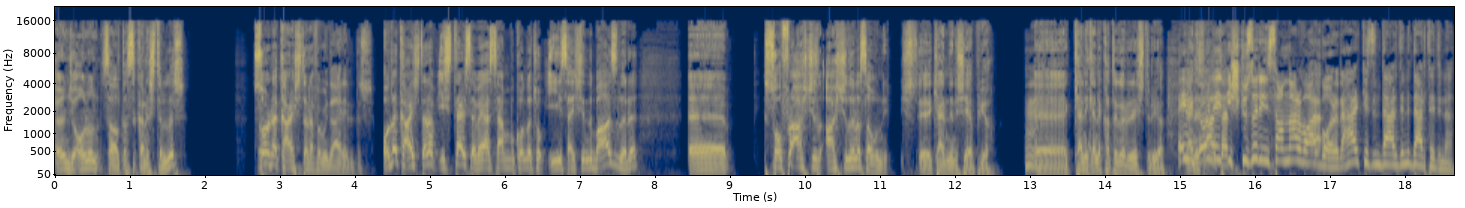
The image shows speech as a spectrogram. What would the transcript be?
önce onun salatası karıştırılır. Sonra karşı tarafa müdahale edilir. O da karşı taraf isterse veya sen bu konuda çok iyiysen. Şimdi bazıları e, sofra aşçı, aşçılığına savun e, kendini şey yapıyor. E, kendi kendine kategorileştiriyor. Evet Yani öyle zaten- işgüzar insanlar var Ha. bu arada. Herkesin derdini dert edinen.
